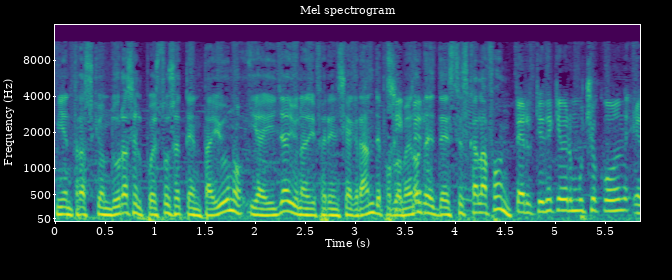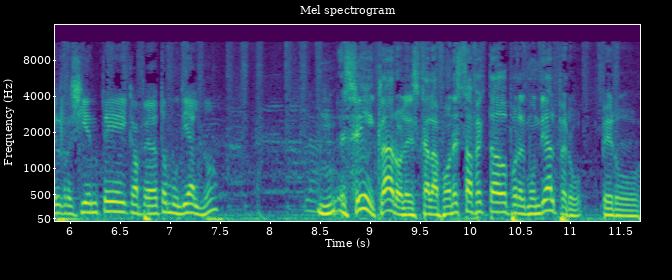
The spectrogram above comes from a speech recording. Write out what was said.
mientras que Honduras el puesto 71, y ahí ya hay una diferencia grande, por Sí, lo menos pero- desde este escalafón. Pero tiene que ver mucho con el reciente campeonato mundial, ¿no? Mm, Sí, claro, el escalafón está afectado por el mundial, pero, pero,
